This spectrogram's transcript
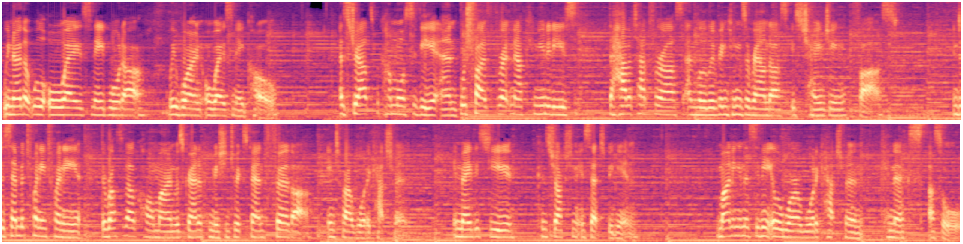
We know that we'll always need water, we won't always need coal. As droughts become more severe and bushfires threaten our communities, the habitat for us and the living things around us is changing fast. In December 2020, the Russell Vale coal mine was granted permission to expand further into our water catchment. In May this year, construction is set to begin. Mining in the Sydney Illawarra water catchment connects us all.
